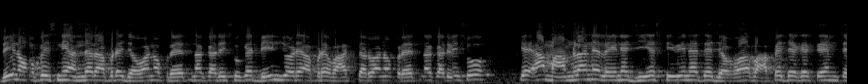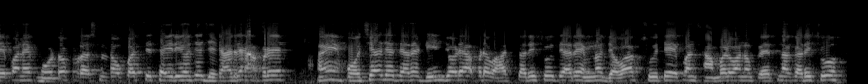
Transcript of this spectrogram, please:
ડીન ઓફિસની અંદર આપણે જવાનો પ્રયત્ન કરીશું કે ડીન જોડે આપણે વાત કરવાનો પ્રયત્ન કરીશું કે આ મામલાને લઈને જીએસટીવીને તે જવાબ આપે છે કે કેમ તે પણ એક મોટો પ્રશ્ન ઉપસ્થિત થઈ રહ્યો છે. જ્યારે આપણે અહીં પહોંચ્યા છે ત્યારે ડીન જોડે આપણે વાત કરીશું. ત્યારે એમનો જવાબ શું છે એ પણ સાંભળવાનો પ્રયત્ન કરીશું.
